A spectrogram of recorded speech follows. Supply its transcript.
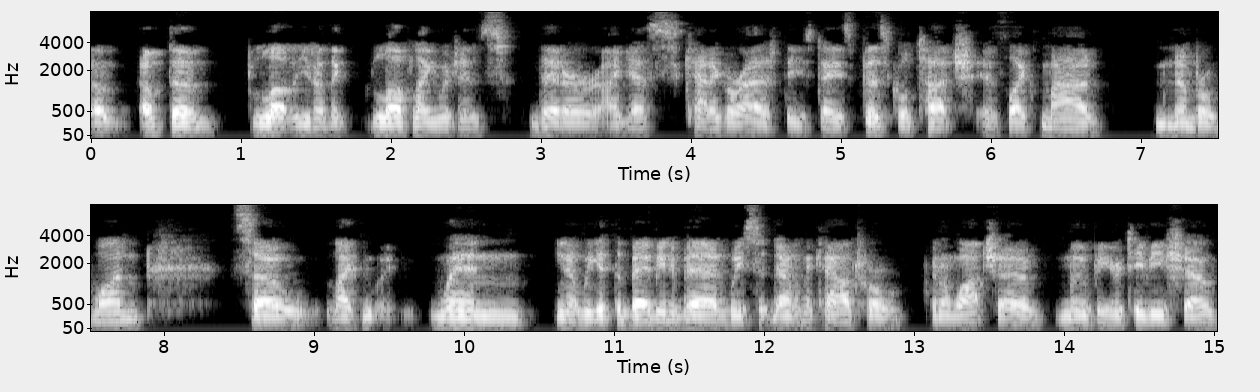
of, of the love, you know, the love languages that are, I guess, categorized these days. Physical touch is like my number one. So, like when you know we get the baby to bed, we sit down on the couch. We're going to watch a movie or TV show.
